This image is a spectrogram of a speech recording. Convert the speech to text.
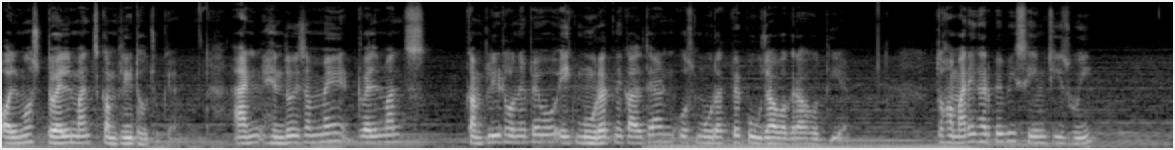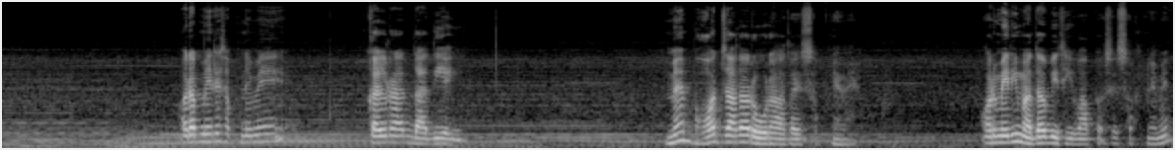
ऑलमोस्ट ट्वेल्व मंथ्स कंप्लीट हो चुके हैं। एंड हिंदुज़म में ट्वेल्व मंथ्स कंप्लीट होने पे वो एक मुहूर्त निकालते हैं एंड उस मुहूर्त पे पूजा वगैरह होती है। तो हमारे घर पे भी सेम चीज़ हुई। और अब मेरे सपने में कल रात दादी आई। मैं बहुत ज़्यादा रो रहा था इस सपने में। और मेरी मदर भी थी वापस इस सपने में।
